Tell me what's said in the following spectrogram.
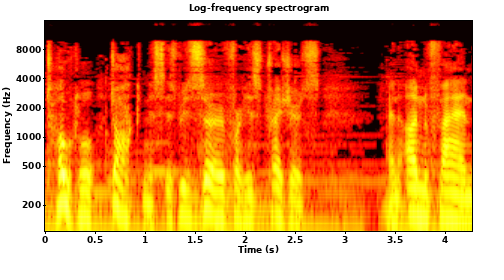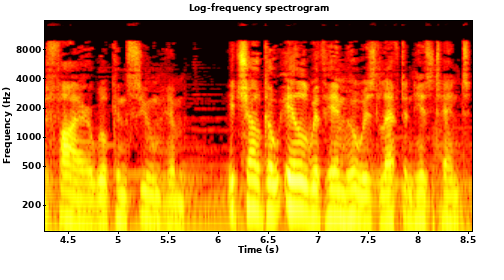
Total darkness is reserved for his treasures. An unfanned fire will consume him. It shall go ill with him who is left in his tent.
